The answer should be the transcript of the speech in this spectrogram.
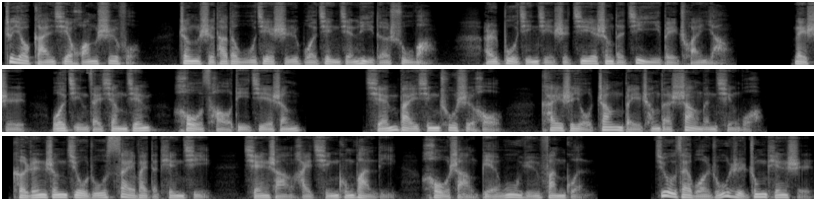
这要感谢黄师傅，正是他的五戒时，我渐渐立德树望，而不仅仅是接生的技艺被传扬。那时我仅在乡间后草地接生。钱拜星出事后，开始有张北城的上门请我。可人生就如塞外的天气，前上还晴空万里，后上便乌云翻滚。就在我如日中天时，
